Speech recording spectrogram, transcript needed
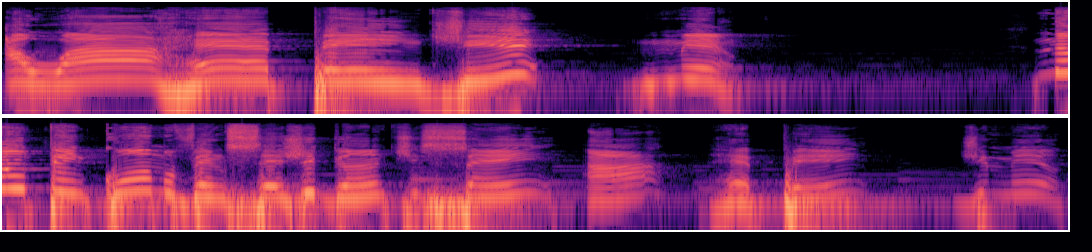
ao arrependimento. Não tem como vencer gigantes sem arrependimento.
